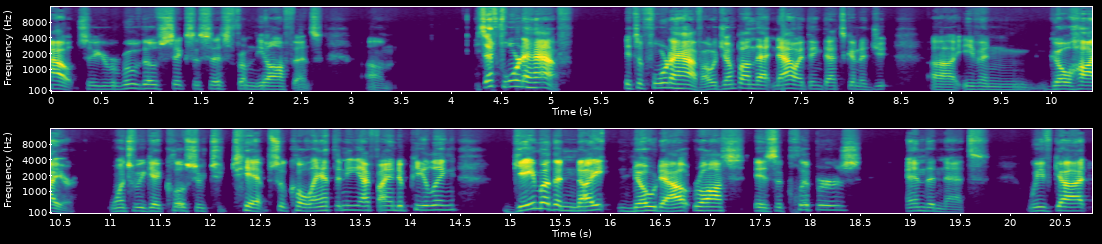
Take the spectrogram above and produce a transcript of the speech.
out. So you remove those six assists from the offense. Um, he's at four and a half. It's a four and a half. I would jump on that now. I think that's going to uh, even go higher once we get closer to tip. So Cole Anthony, I find appealing. Game of the night, no doubt, Ross, is the Clippers and the Nets. We've got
